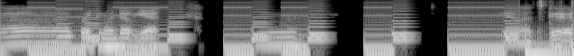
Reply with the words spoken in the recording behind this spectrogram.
Uh, broken window, yeah. Mm. Yeah, that's good.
